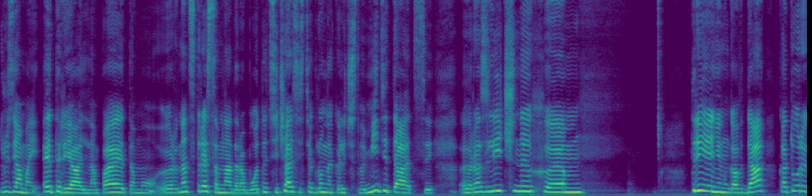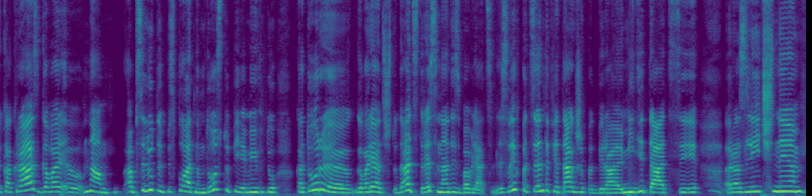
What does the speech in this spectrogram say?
Друзья мои, это реально, поэтому э, над стрессом надо работать. Сейчас есть огромное количество медитаций, э, различных эм, тренингов, да, которые как раз говорят э, нам абсолютно в бесплатном доступе, я имею в виду, которые говорят, что да, от стресса надо избавляться. Для своих пациентов я также подбираю медитации, различные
